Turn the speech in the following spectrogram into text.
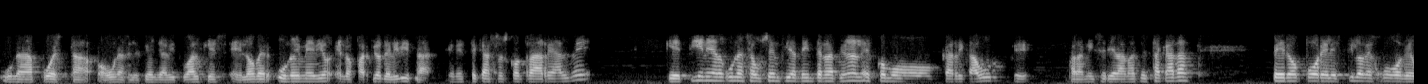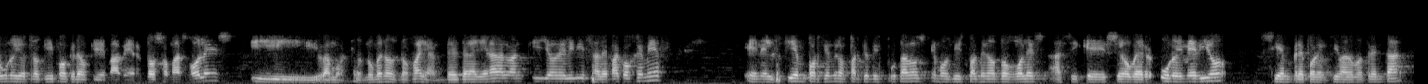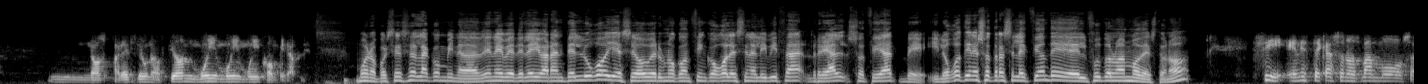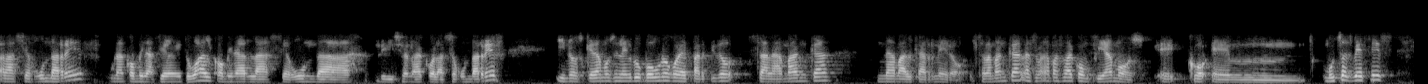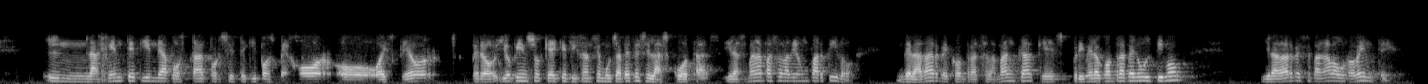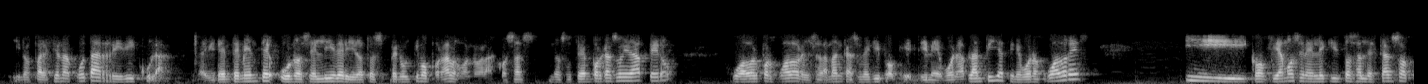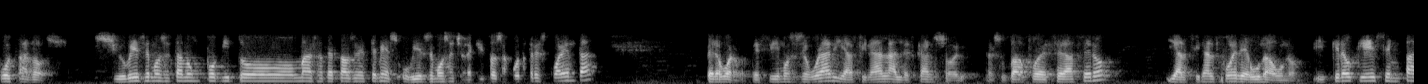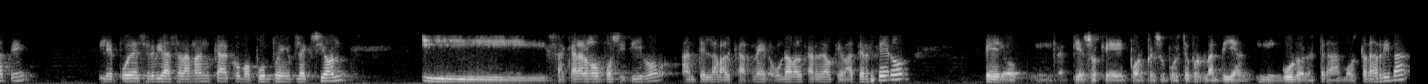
una apuesta o una selección ya habitual que es el over uno y medio en los partidos de Ibiza. En este caso es contra la Real B, que tiene algunas ausencias de internacionales como Carricabur, que para mí sería la más destacada, pero por el estilo de juego de uno y otro equipo creo que va a haber dos o más goles y vamos, los números no fallan. Desde la llegada al banquillo del Ibiza de Paco Gémez, en el 100% de los partidos disputados hemos visto al menos dos goles, así que ese over uno y medio, siempre por encima de 1.30, nos parece una opción muy, muy, muy combinable. Bueno, pues esa es la combinada. DNB de Leibar ante Lugo y ese over 1,5 goles en el Ibiza Real Sociedad B. Y luego tienes otra selección del fútbol más modesto, ¿no? Sí, en este caso nos vamos a la segunda red, una combinación habitual, combinar la segunda división A con la segunda red, y nos quedamos en el grupo 1 con el partido Salamanca. Navalcarnero. Salamanca, la semana pasada confiamos. Eh, muchas veces mm, la gente tiende a apostar por si este equipo es mejor o, es peor, pero yo pienso que hay que fijarse muchas veces en las cuotas. Y la semana pasada había un partido de la Darbe contra Salamanca, que es primero contra penúltimo, y la Darbe se pagaba 1,20 y nos pareció una cuota ridícula. Evidentemente, uno es el líder y el otro es penúltimo por algo, ¿no? Las cosas no suceden por casualidad, pero jugador por jugador, el Salamanca es un equipo que tiene buena plantilla, tiene buenos jugadores y confiamos en el X2 al descanso a cuota 2. Si hubiésemos estado un poquito más acertados en este mes, hubiésemos hecho el X2 a cuota 3.40, pero bueno, decidimos asegurar y al final al descanso el resultado fue de 0 a 0 y al final fue de 1 a 1. Y creo que ese empate le puede servir a Salamanca como punto de inflexión y sacar algo positivo ante el Navalcarnero. Un Navalcarnero que va tercero, pero mm, pienso que por presupuesto y por plantilla ninguno lo esperábamos tan arriba.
